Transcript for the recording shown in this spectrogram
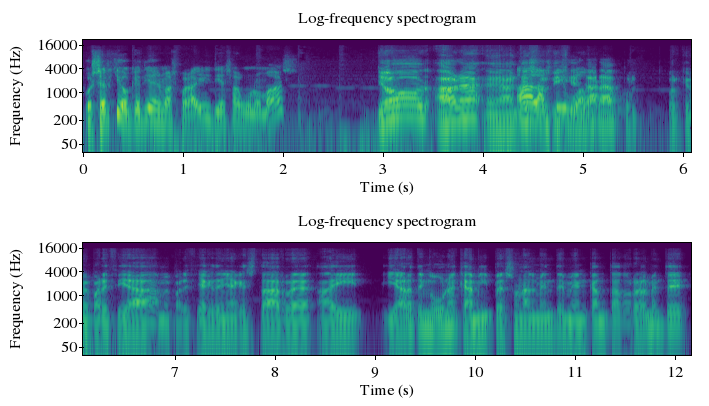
Pues Sergio, ¿qué tienes más por ahí? ¿Tienes alguno más? Yo ahora, eh, antes Ah, os dije. Lara por- porque me parecía, me parecía que tenía que estar eh, ahí. Y ahora tengo una que a mí personalmente me ha encantado. Realmente,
